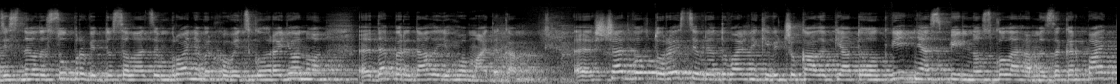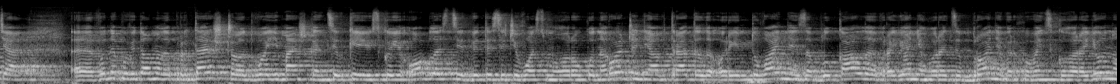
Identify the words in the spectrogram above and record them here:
здійснили супровід до села Земброня Верховинського району, е, де передали його медикам. Е, Ще двох туристів рятувальники відшукали 5 квітня спільно з колегами з Закарпаття. Е, Вони повідомили про те, що двоє мешканців Київської області 2008 року народження втратили орієнтування і заблукали в районі Городзеброня Верховинського району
